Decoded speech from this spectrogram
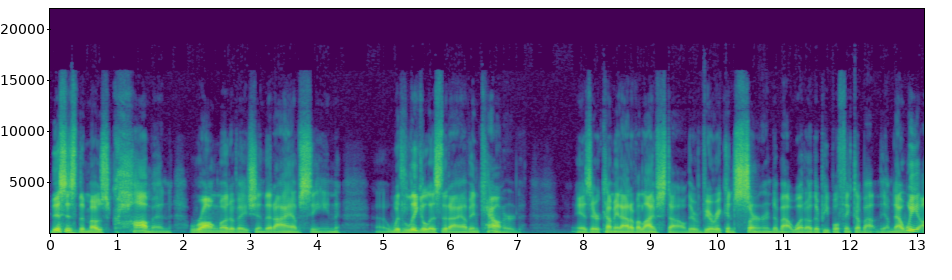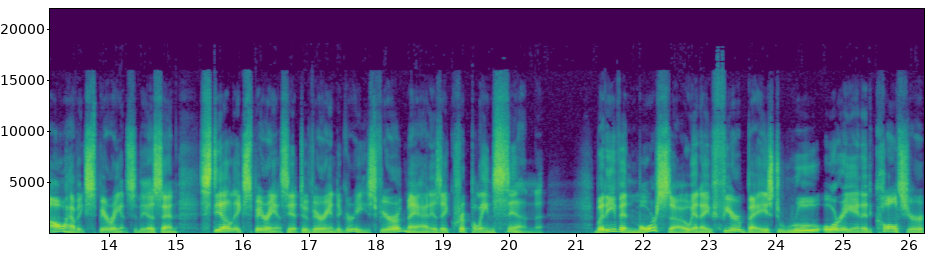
This is the most common wrong motivation that I have seen uh, with legalists that I have encountered as they're coming out of a lifestyle. They're very concerned about what other people think about them. Now, we all have experienced this and still experience it to varying degrees. Fear of man is a crippling sin, but even more so in a fear based, rule oriented culture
